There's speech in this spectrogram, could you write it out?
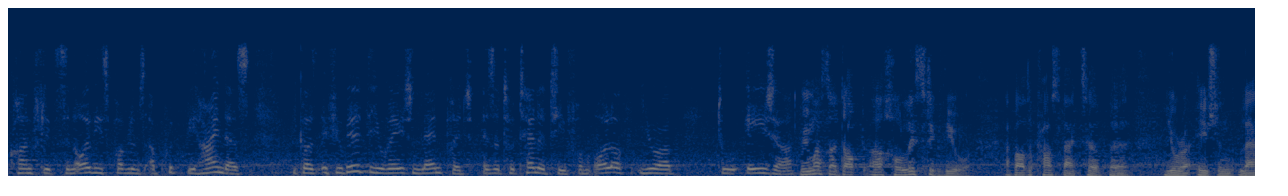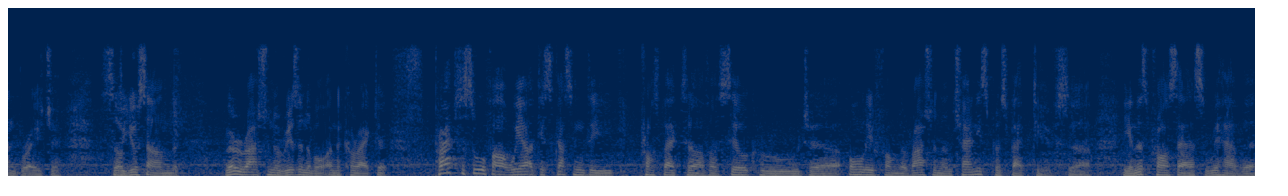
conflicts and all these problems are put behind us because if you build the Eurasian land bridge as a totality from all of Europe to Asia. We must adopt a holistic view about the prospects of the Euro-Asian land bridge. So you sound very rational, reasonable, and correct. Perhaps so far we are discussing the prospect of a Silk Route uh, only from the Russian and Chinese perspectives. Uh, in this process, we have uh,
